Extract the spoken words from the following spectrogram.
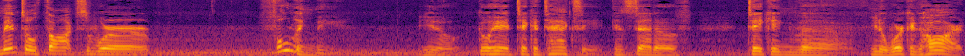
mental thoughts were fooling me. You know, go ahead, take a taxi instead of taking the, you know, working hard,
